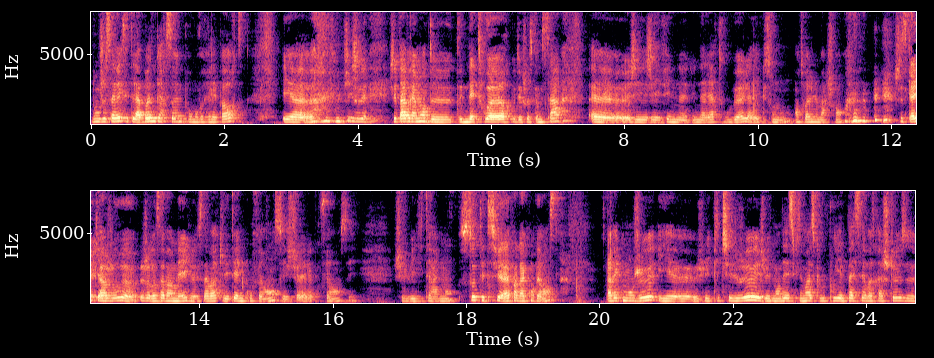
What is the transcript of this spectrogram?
Donc je savais que c'était la bonne personne pour m'ouvrir les portes. Et euh, puis j'ai pas vraiment de, network ou de choses comme ça. Euh, j'ai fait une, alerte Google avec son nom, Antoine Le Marchand, jusqu'à qu'un jour euh, je reçoive un mail de savoir qu'il était à une conférence et je suis allée à la conférence et je lui ai littéralement sauté dessus à la fin de la conférence avec mon jeu et je lui ai pitché le jeu et je lui ai demandé excusez-moi est-ce que vous pourriez le passer à votre acheteuse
